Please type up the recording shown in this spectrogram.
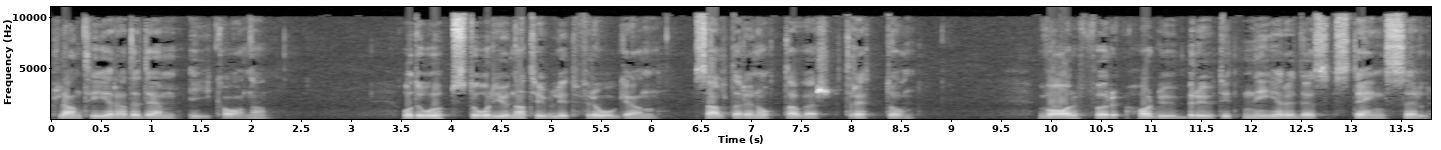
planterade dem i Kanan. Och då uppstår ju naturligt frågan, Saltaren 8, vers 13. Varför har du brutit ner dess stängsel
